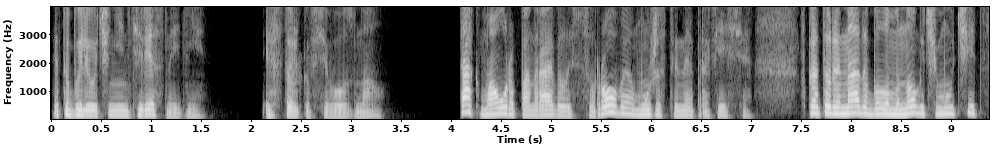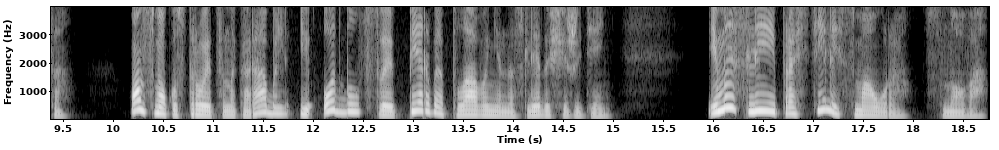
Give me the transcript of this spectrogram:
Это были очень интересные дни. Я столько всего узнал. Так Маура понравилась суровая, мужественная профессия, в которой надо было много чему учиться. Он смог устроиться на корабль и отбыл в свое первое плавание на следующий же день. И мы с Лией простились с Маура снова.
